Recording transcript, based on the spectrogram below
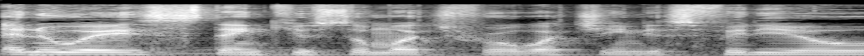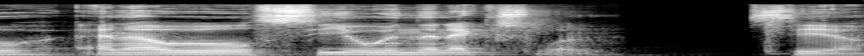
Anyways, thank you so much for watching this video and I will see you in the next one. See ya.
